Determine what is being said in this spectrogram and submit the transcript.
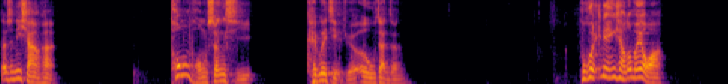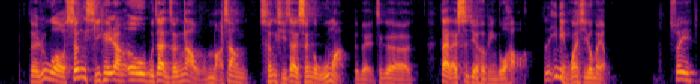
但是你想想看，通膨升息可不可以解决俄乌战争？不会，一点影响都没有啊。对，如果升息可以让俄乌不战争，那我们马上升息再升个五码，对不对？这个带来世界和平多好啊！这一点关系都没有。所以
